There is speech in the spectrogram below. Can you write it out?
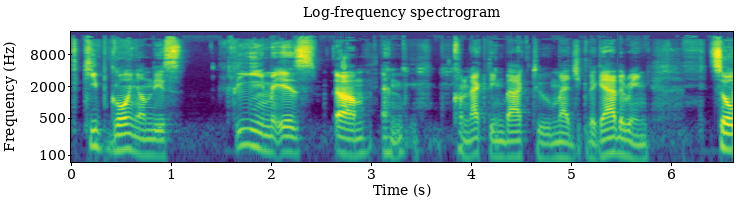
to keep going on this theme is um, and connecting back to Magic the Gathering. So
